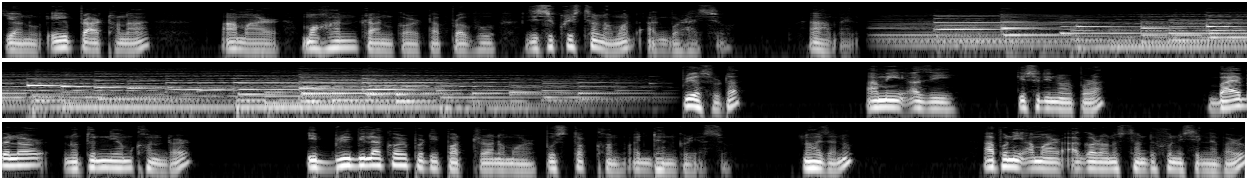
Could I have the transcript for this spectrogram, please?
কিয়নো এই প্ৰাৰ্থনা আমাৰ মহান ত্ৰাণকৰ্তা প্ৰভু যীশুখ্ৰীষ্টৰ নামত আগবঢ়াইছো। প্ৰিয় শ্ৰোতা আমি আজি কিছুদিনৰ পৰা বাইবেলৰ নতুন নিয়ম খণ্ডৰ ইব্ৰীবিলাকৰ প্ৰতি পত্ৰ নামৰ পুস্তকখন অধ্যয়ন কৰি আছো। নহয় জানো? আপুনি আমাৰ আগৰ অনুষ্ঠানটো শুনিছিল নে বাৰু?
